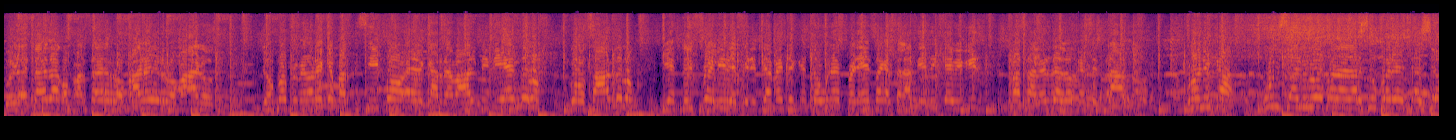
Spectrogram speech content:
Bueno, esta es la comparsa de romanos y romanos. Yo por primera vez que participo en el carnaval viviéndolo, gozándolo y estoy feliz. Definitivamente que esto es una experiencia que se la tienen que vivir para saber de lo que se trata. Mónica, un saludo para la superestación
